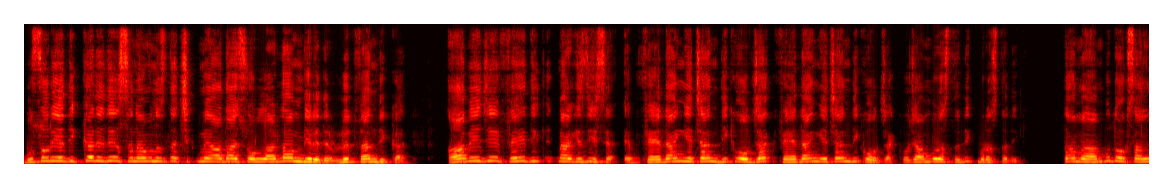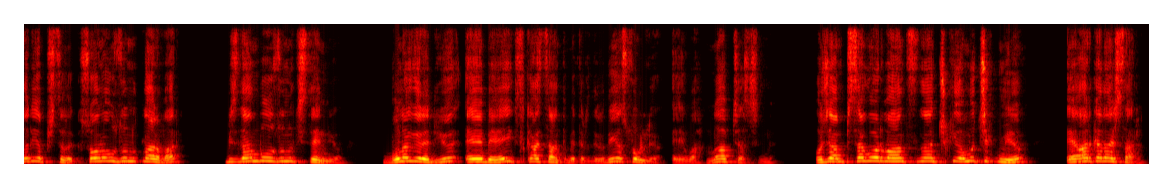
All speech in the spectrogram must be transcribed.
Bu soruya dikkat edin sınavınızda çıkmaya aday sorulardan biridir. Lütfen dikkat. ABC F diklik merkezi ise e, F'den geçen dik olacak. F'den geçen dik olacak. Hocam burası da dik burası da dik. Tamam bu 90'ları yapıştırdık. Sonra uzunluklar var. Bizden bu uzunluk isteniyor. Buna göre diyor EBX kaç santimetredir diye soruluyor. Eyvah ne yapacağız şimdi? Hocam Pisagor bağıntısından çıkıyor mu? Çıkmıyor. E arkadaşlar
